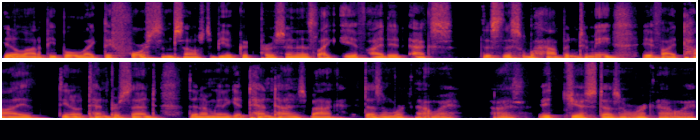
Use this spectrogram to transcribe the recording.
You know, a lot of people like they force themselves to be a good person. It's like, if I did X, this this will happen to me. If I tithe, you know, ten percent, then I'm going to get ten times back. It doesn't work that way, guys. It just doesn't work that way.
